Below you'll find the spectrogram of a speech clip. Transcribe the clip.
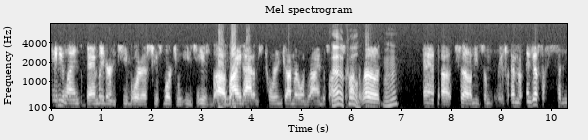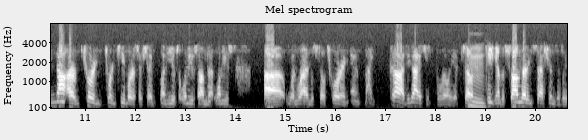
k.d. lang's band leader and keyboardist. He's worked with he's he's uh, Ryan Adams' touring drummer when Ryan was on, Oh, cool. on the road. Mm-hmm. And uh, so I mean, some and, and just a phenomenal touring touring keyboardist, I should when he was when he was on the when he was uh, when Ryan was still touring, and my God, the guy is just brilliant. So Hmm. he, you know, the songwriting sessions as we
